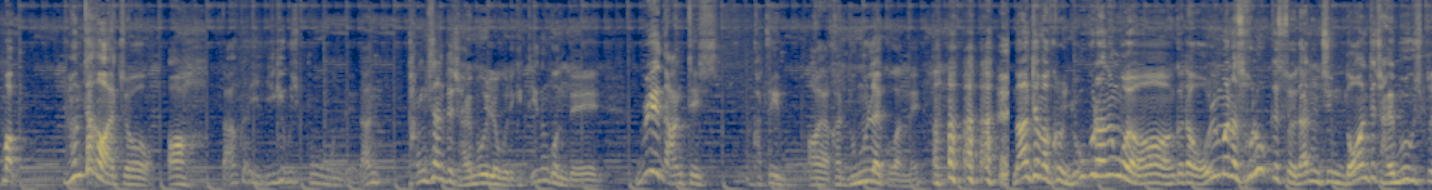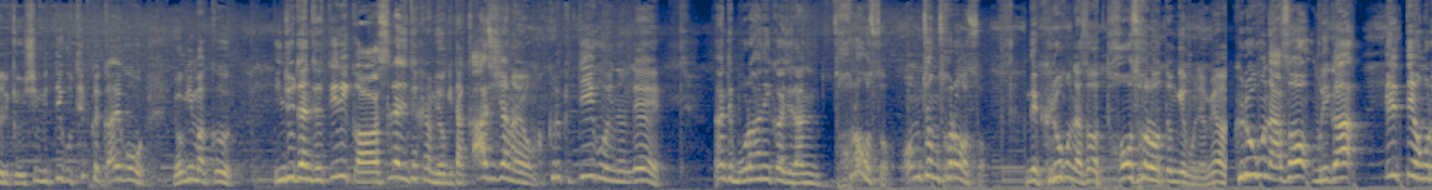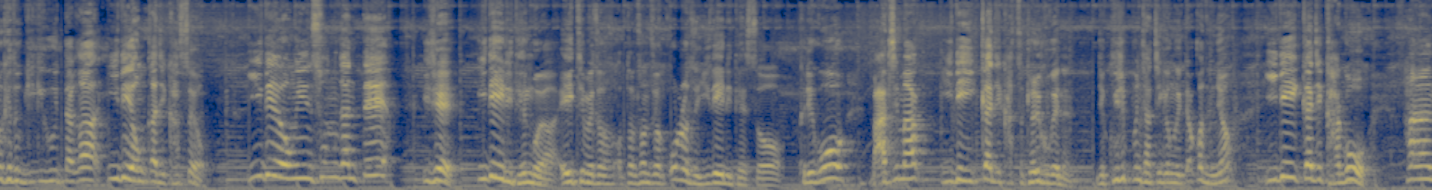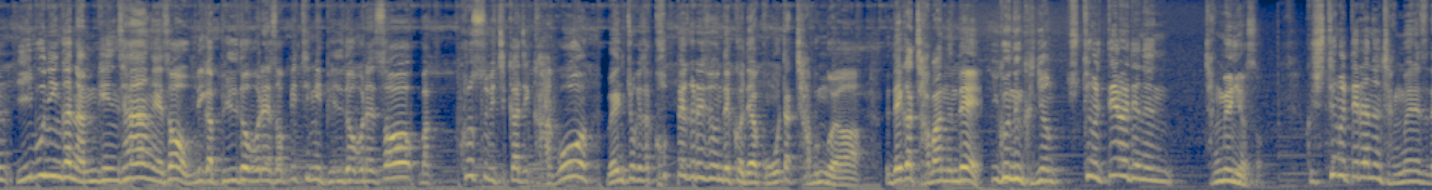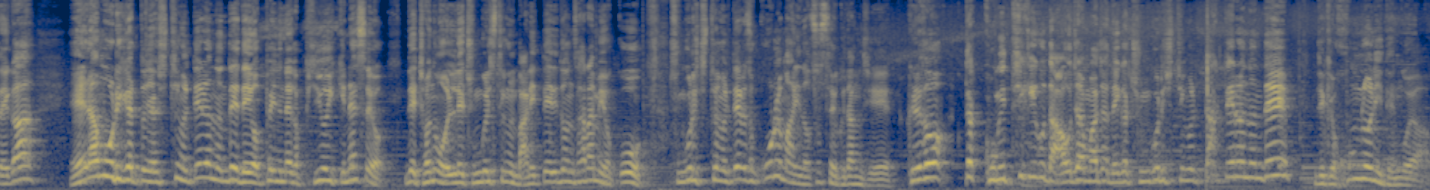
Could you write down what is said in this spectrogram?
막 현타가 왔죠. 아나 그냥 이기고 싶은 건데. 난 당신한테 잘 보이려고 이렇게 뛰는 건데 왜 나한테 씨, 갑자기 아 약간 눈물 날 것 같네 나한테 막 그런 욕을 하는 거야. 그러니까 나 얼마나 서러웠겠어요. 나는 지금 너한테 잘 보이고 싶어 이렇게 열심히 뛰고 태클 깔고 여기 막 그 인조대한테서 뛰니까 슬라이드 태클하면 여기 다 까지잖아요. 막 그렇게 뛰고 있는데 나한테 뭘 하니까 이제 나는 서러웠어. 엄청 서러웠어. 근데 그러고 나서 더 서러웠던 게 뭐냐면 그러고 나서 우리가 1대 0으로 계속 이기고 있다가 2대 0까지 갔어요. 2대 0인 순간 때 이제 2대1이 된 거야. A팀에서 어떤 선수가 골을 넣어서 2대1이 됐어. 그리고 마지막 2대2까지 갔어, 결국에는. 이제 90분 자체 경기를 뛰었거든요. 2대2까지 가고 한 2분인가 남긴 상황에서 우리가 빌드업을 해서 B팀이 빌드업을 해서 막 크로스 위치까지 가고 왼쪽에서 컷백을 해줬는데 그거 내가 공을 딱 잡은 거야. 내가 잡았는데 이거는 그냥 슈팅을 때려야 되는 장면이었어. 그 슈팅을 때리는 장면에서 내가 에라 모르겠다 그냥 슈팅을 때렸는데 내 옆에 있는 애가 비어있긴 했어요. 근데 저는 원래 중거리 슈팅을 많이 때리던 사람이었고 중거리 슈팅을 때려서 골을 많이 넣었어요 그 당시에. 그래서 딱 공이 튀기고 나오자마자 내가 중거리 슈팅을 딱 때렸는데 이제 그게 홈런이 된 거야.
